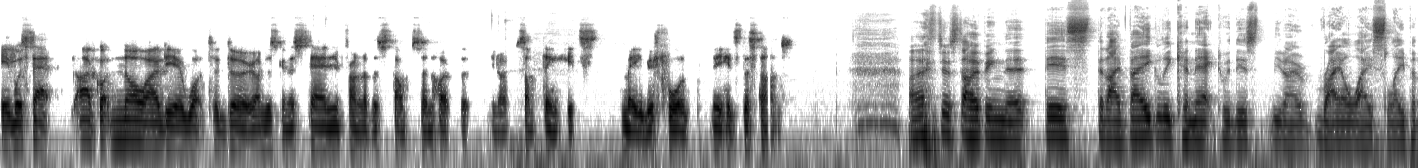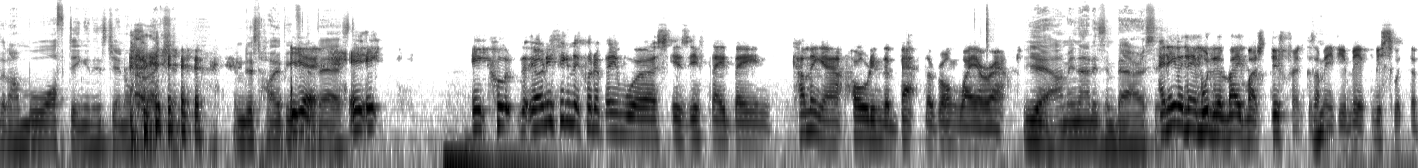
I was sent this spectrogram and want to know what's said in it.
It was that I've got no idea what to do. I'm just going to stand in front of the stumps and hope that you know something hits me before it hits the stumps. I'm just hoping that this that I vaguely connect with this, you know, railway sleeper that I'm wafting in this general direction. I'm just hoping for the yeah, best. it, it it could. The only thing that could have been worse is if they'd been coming out holding the bat the wrong way around. yeah, I mean that is embarrassing. And even then, wouldn't have made much difference because I mean, if you mi- miss with the,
